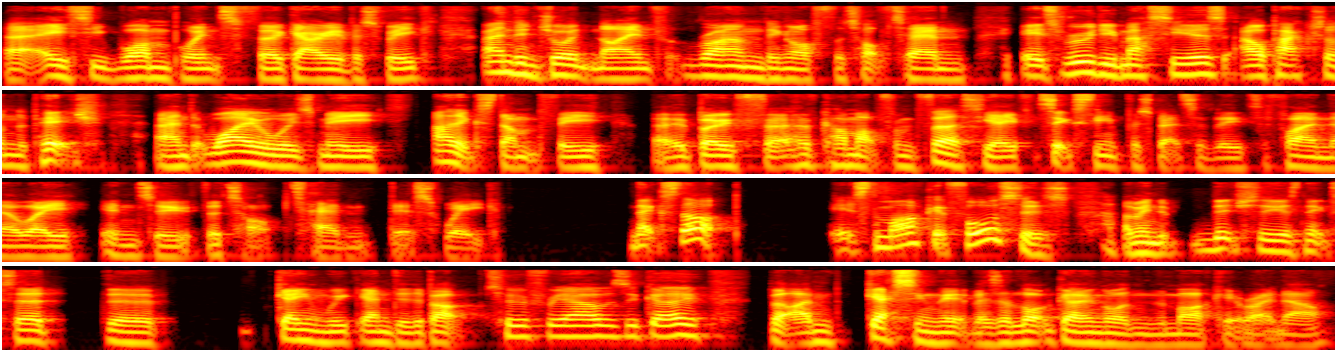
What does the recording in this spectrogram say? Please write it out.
Uh, 81 points for Gary this week. And in joint ninth, rounding off the top 10, it's Rudy Massias, Alpacas on the pitch, and Why Always Me, Alex Dunphy, uh, who both uh, have come up from 38th and 16th respectively to find their way into the top 10 this week. Next up, it's the market forces. I mean, literally, as Nick said, the game week ended about two or three hours ago, but I'm guessing that there's a lot going on in the market right now.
